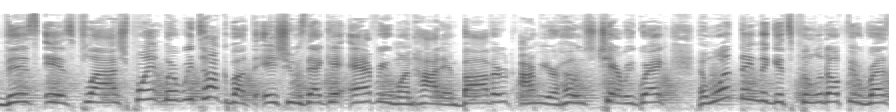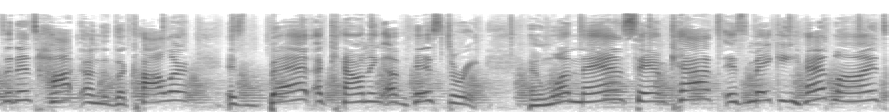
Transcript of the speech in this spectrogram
This is Flashpoint, where we talk about the issues that get everyone hot and bothered. I'm your host, Cherri Gregg. And one thing that gets Philadelphia residents hot under the collar is bad accounting of history. And one man, Sam Katz, is making headlines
